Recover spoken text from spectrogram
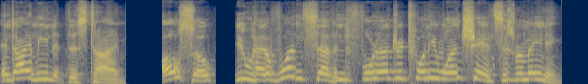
and I mean it this time. Also, you have 1 7 421 chances remaining.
